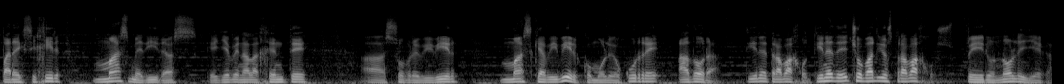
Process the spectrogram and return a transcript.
para exigir más medidas que lleven a la gente a sobrevivir más que a vivir, como le ocurre a Dora. Tiene trabajo, tiene de hecho varios trabajos, pero no le llega.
